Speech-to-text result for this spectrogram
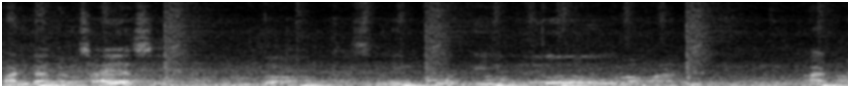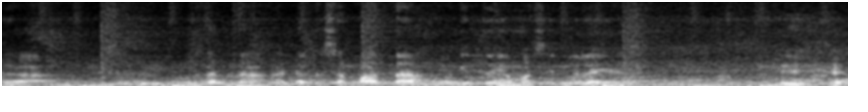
pandangan saya sih selingkuh itu ada karena ada kesempatan gitu ya Mas Indra ya? Iya.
